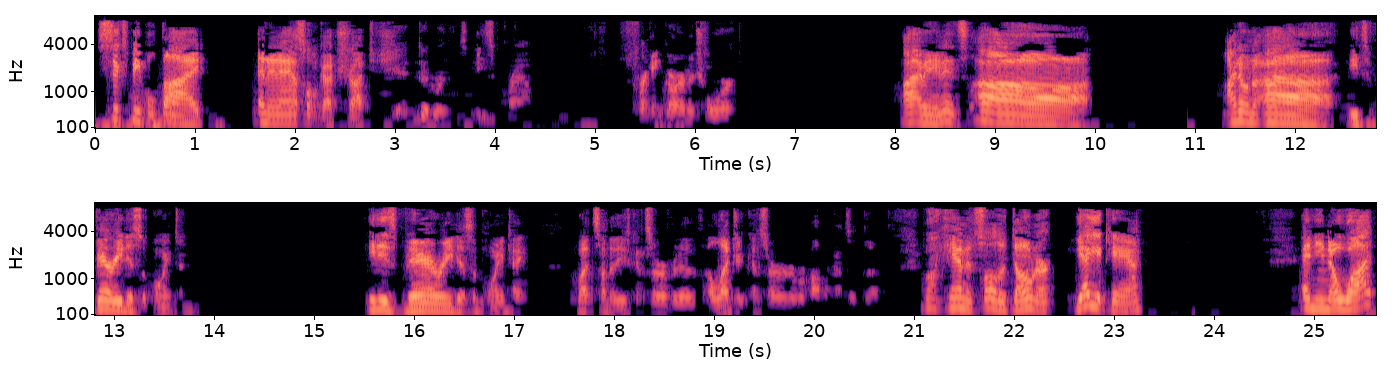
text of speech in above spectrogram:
six people died, and an asshole got shot to shit. Good riddance, piece of crap. Freaking garbage whore. I mean, it's uh I don't know. Uh, it's very disappointing. It is very disappointing what some of these conservative, alleged conservative Republicans will do. Well, you can't insult a donor. Yeah, you can. And you know what?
